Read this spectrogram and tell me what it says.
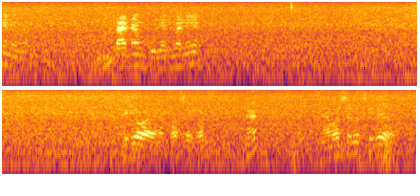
किन हो? बाटोमा भुलेको पनि ठिकै भयो यहाँ बसेको हँ? यहाँ बसेको ठिकै हो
